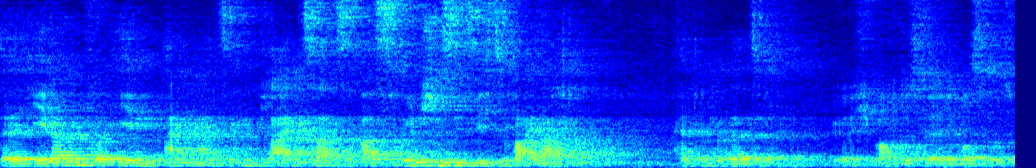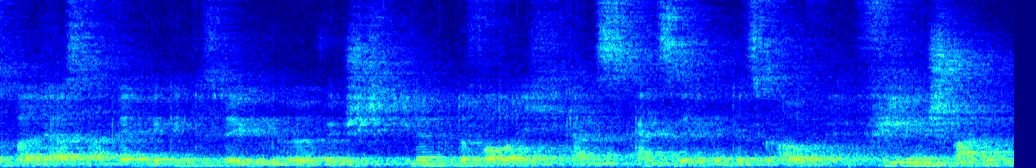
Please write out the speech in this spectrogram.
Äh, jeder von Ihnen einen einzigen kleinen Satz. Was wünschen Sie sich zu Weihnachten? Herr Dr. Ja, ich mache das ja immer so, sobald der erste Advent beginnt. Deswegen äh, wünsche ich Ihnen und da fordere ich ganz, ganz vehement dazu auf, viel Entspannung.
